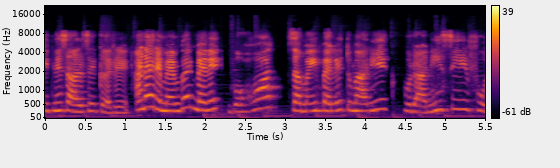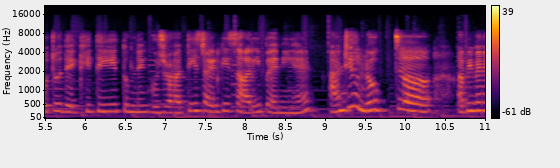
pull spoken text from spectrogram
कितने साल से कर रहे? And I remember मैंने बहुत समय पहले तुम्हारी एक पुरानी सी फ़ोटो देखी थी। तुमने गुजराती स्टाइल की साड़ी पहनी है। एंड यू लुक्ड अभी मैं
